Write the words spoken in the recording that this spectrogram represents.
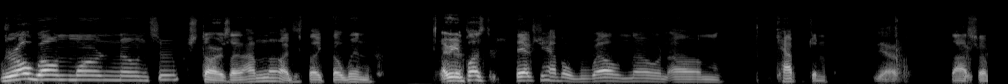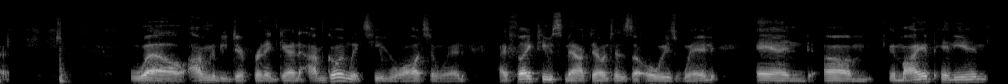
They're all well more known superstars. I, I don't know. I just feel like they'll win. I mean, plus they actually have a well known um captain. Yeah. Sasha. Okay. Well, I'm gonna be different again. I'm going with Team Raw to win. I feel like Team SmackDown tends to always win, and um, in my opinion,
